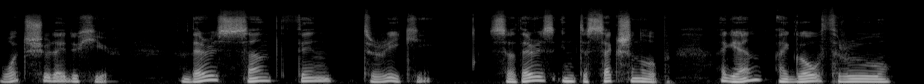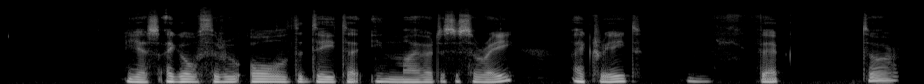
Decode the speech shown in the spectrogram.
What should I do here? There is something tricky. So there is intersection loop. Again, I go through, yes, I go through all the data in my vertices array. I create vector,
